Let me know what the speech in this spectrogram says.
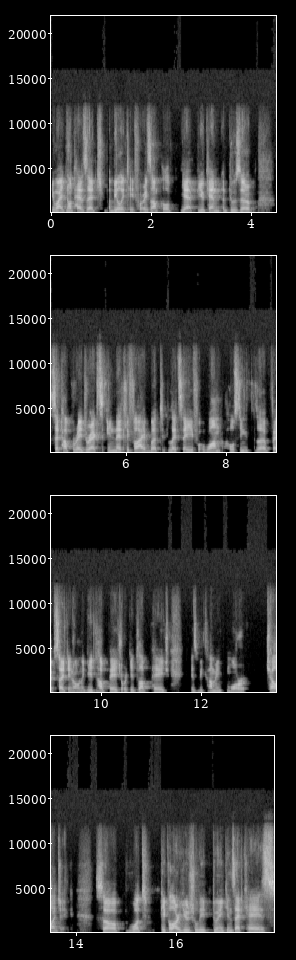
you might not have that ability. For example, yeah, you can do the set up redirects in Netlify, but let's say if one hosting the website you know, on a GitHub page or GitLab page is becoming more challenging. So what people are usually doing in that case,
